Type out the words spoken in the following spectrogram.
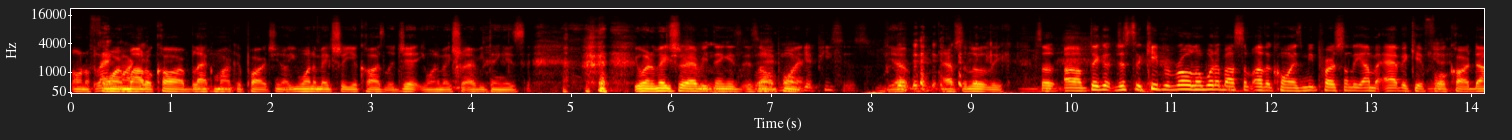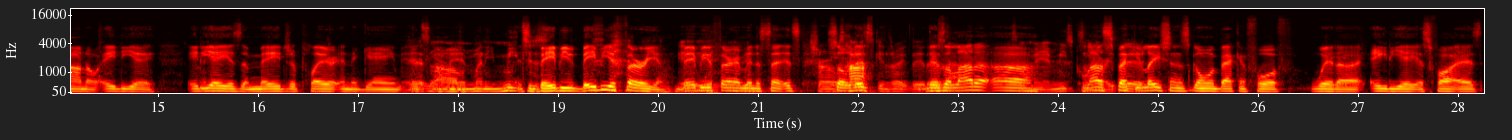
on a Black foreign market. model car, black market parts. You know, you want to make sure your car's legit. You want to make sure everything is. you want to make sure everything is, is on point. market pieces. Yep, absolutely. So, um, think of, just to keep it rolling. What about some other coins? Me personally, I'm an advocate for Yeah. Cardano, ADA. ADA is a major player in the game. Yeah, it's my man, Money Meats It's baby, baby Ethereum, Yeah, baby yeah, Ethereum in a sense. It's Charles so Hoskins right there. there's a lot of uh, man, a lot of right there. speculations going back and forth with uh, ADA as far as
